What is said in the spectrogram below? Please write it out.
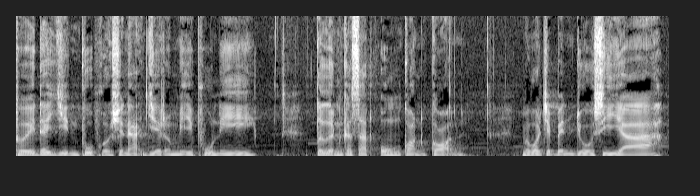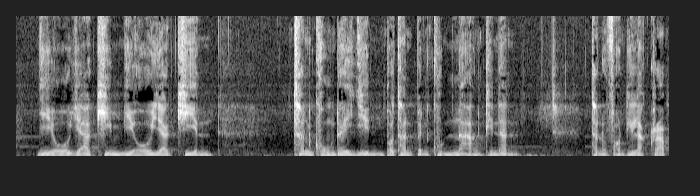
คยได้ยินผู้เผยชนะเยเรมีผู้นี้ เตือนกษัตริย์องค์ก่อนๆ ไม่ว่าจะเป็นโยซียา เยโฮยาคิม เยโฮยาคิน ท่านคงได้ยินเพราะท่านเป็นขุนนางที่นั่น ท่านผู้ฟังที่รักครับ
